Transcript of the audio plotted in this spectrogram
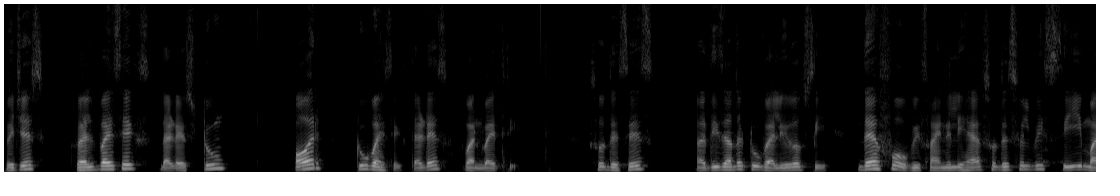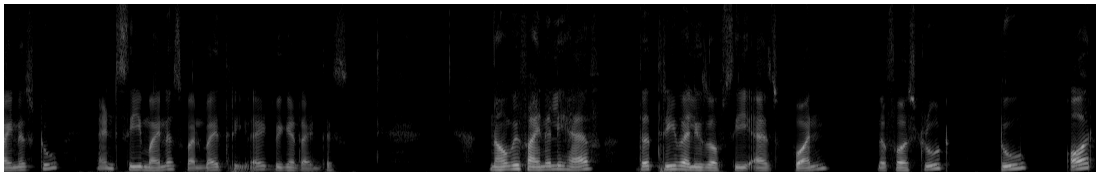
which is 12 by 6 that is 2 or 2 by 6 that is 1 by 3. So this is uh, these are the two values of C. Therefore, we finally have, so this will be C minus 2 and C minus 1 by 3, right? We can write this. Now we finally have the three values of C as 1, the first root, 2 or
